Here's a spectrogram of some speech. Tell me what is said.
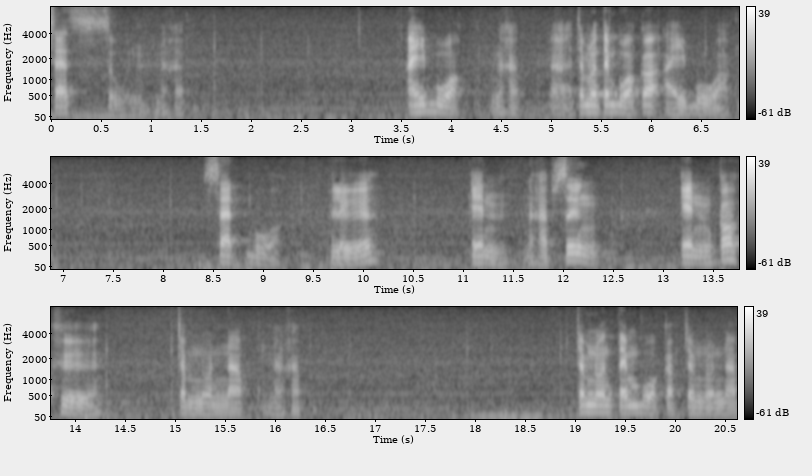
z ศูนย์นะครับ i บวกนะครับจำนวนเต็มบวกก็ i บวก z บวก หรือ n นะครับ ซึ่ง n ก็คือจำนวนนับนะครับจำนวนเต็มบวกกับจำนวนนับ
